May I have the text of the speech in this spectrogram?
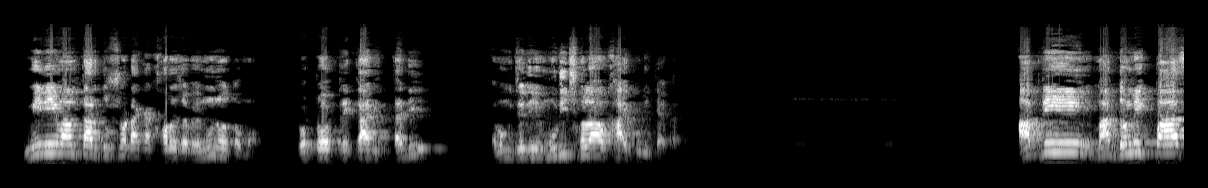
মিনিমাম তার দুশো টাকা খরচ হবে, ন্যূনতম। টোটো, ট্রেকার ইত্যাদি, এবং যদি মুড়ি ছোলাও খায় কুড়ি টাকা। আপনি মাধ্যমিক পাস,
